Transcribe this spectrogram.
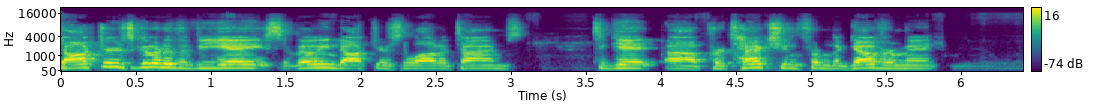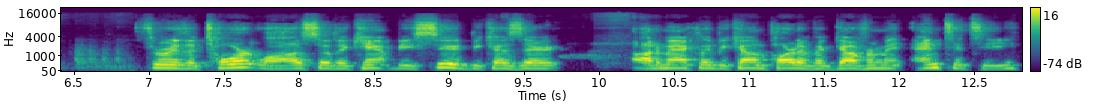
Doctors go to the VA, civilian doctors, a lot of times to get uh, protection from the government through the tort laws so they can't be sued because they automatically become part of a government entity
